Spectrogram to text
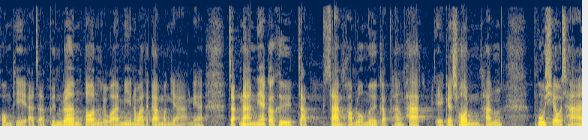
คมที่อาจจะเพิ่งเริ่มต้น หรือว่ามีนวัตกรรมบางอย่างเนี่ยจากนั้นเนี่ยก็คือจับสร้างความร่วมมือกับทั้งภาคเอกชน ทั้งผู้เชี่ยวชาญ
